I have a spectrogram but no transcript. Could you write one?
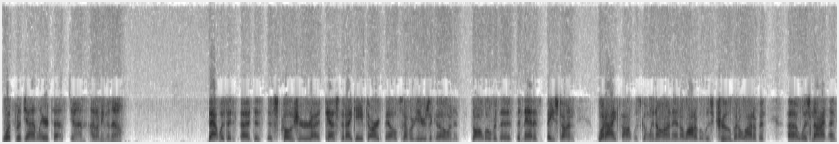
What's the John Lear test, John? I don't even know. That was a, a disclosure uh, test that I gave to Art Bell several years ago, and it's all over the, the net. It's based on what I thought was going on, and a lot of it was true, but a lot of it uh, was not. And I,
